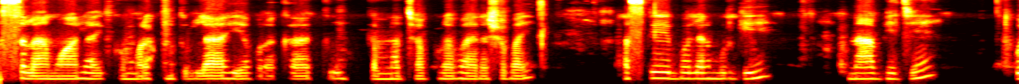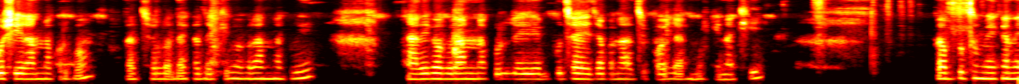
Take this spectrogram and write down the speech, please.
আসসালামু আলাইকুম রহমতুল্লাহ কেমন আছো আপনারা ভাইরা সবাই? আজকে ব্রয়লার মুরগি না ভেজে কষিয়ে রান্না করব। তা চলো দেখা যাক কীভাবে রান্না করি। আর এইভাবে রান্না করলে বোঝাই যাবে না যে ব্রয়লার মুরগি নাকি। তা প্রথমে এখানে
